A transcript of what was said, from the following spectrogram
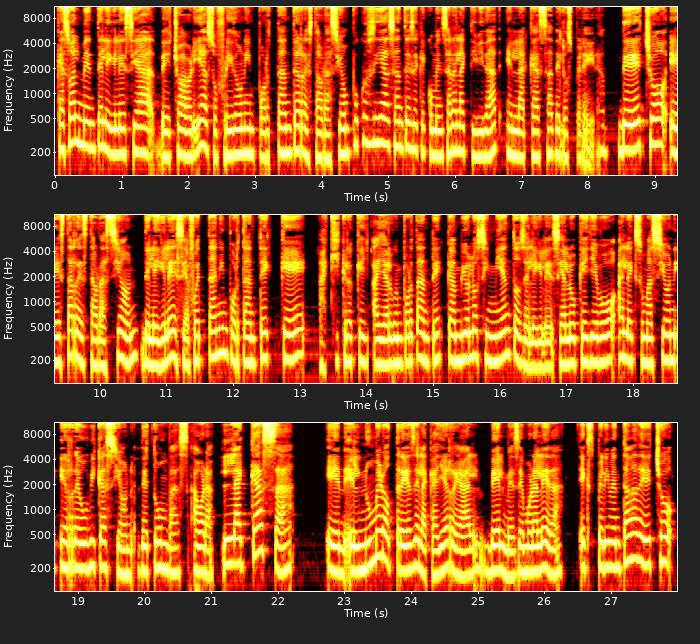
Casualmente la iglesia de hecho habría sufrido una importante restauración pocos días antes de que comenzara la actividad en la casa de los Pereira. De hecho, esta restauración de la iglesia fue tan importante que aquí creo que hay algo importante, cambió los cimientos de la iglesia, lo que llevó a la exhumación y reubicación de tumbas. Ahora, la casa en el número 3 de la calle Real, Belmes de Moraleda, experimentaba de hecho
